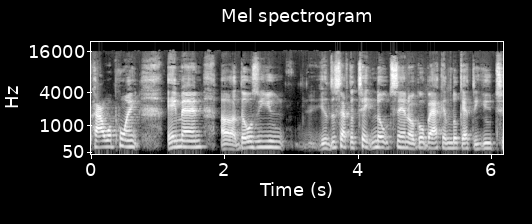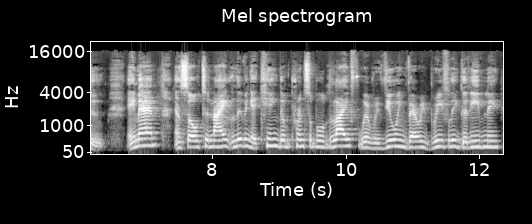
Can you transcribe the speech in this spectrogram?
PowerPoint. Amen. Uh, those of you you just have to take notes in or go back and look at the YouTube. Amen. And so tonight, living a kingdom principled life, we're reviewing very briefly. Good evening,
